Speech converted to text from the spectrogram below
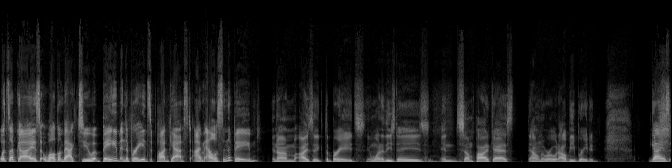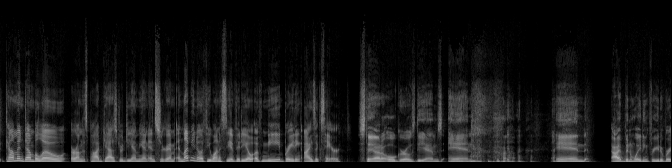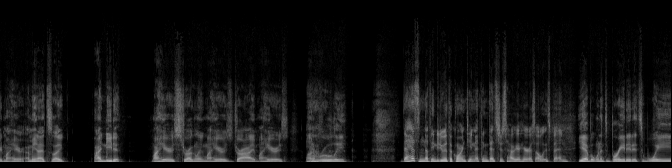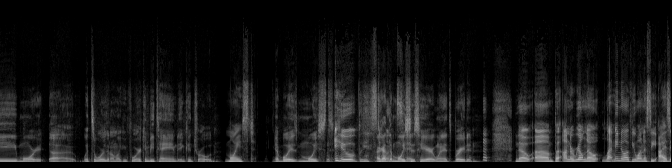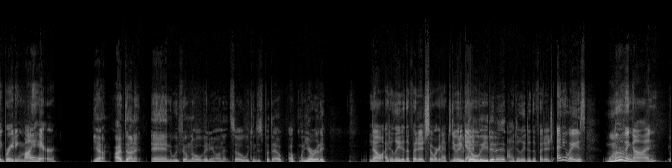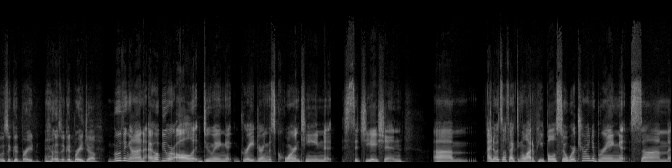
What's up, guys? Welcome back to Babe and the Braids podcast. I'm Allison the Babe. And I'm Isaac the Braids. And one of these days, in some podcast down the road, I'll be braided. Guys, comment down below or on this podcast or DM me on Instagram and let me know if you want to see a video of me braiding Isaac's hair. Stay out of old girls' DMs and and I've been waiting for you to braid my hair. I mean, that's like I need it. My hair is struggling. My hair is dry. My hair is unruly. That has nothing to do with the quarantine. I think that's just how your hair has always been. Yeah, but when it's braided, it's way more. Uh, what's the word that I'm looking for? It can be tamed and controlled. Moist. That boy is moist. Ew, please. I got the don't say- moistest hair when it's braided. No, um, but on a real note, let me know if you want to see Isaac braiding my hair. Yeah, I've done it, and we filmed the whole video on it, so we can just put that up, when you're ready. No, I deleted the footage, so we're gonna have to do it you again. deleted it. I deleted the footage. Anyways, moving on. It was a good braid. It was a good braid job. Moving on. I hope you are all doing great during this quarantine situation. Um, I know it's affecting a lot of people, so we're trying to bring some.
